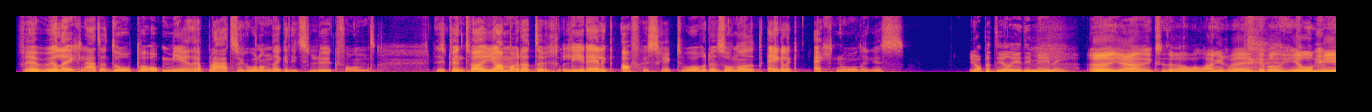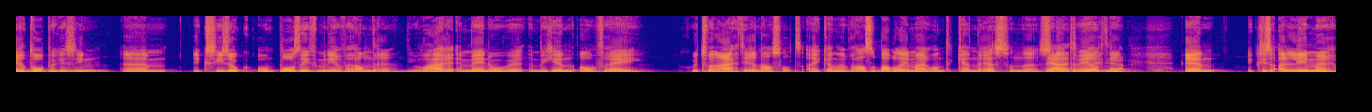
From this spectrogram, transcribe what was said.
vrijwillig laten dopen op meerdere plaatsen, gewoon omdat ik het iets leuk vond. Dus ik vind het wel jammer dat er leden eigenlijk afgeschrikt worden zonder dat het eigenlijk echt nodig is. Joppe, deel je die mening? Eh, ja, ik zit er al wat langer bij. Ik heb al heel wat meer dopen gezien. Ehm, ik zie ze ook op een positieve manier veranderen. Die waren in mijn ogen in het begin al vrij goed van aard hier in Hasselt. Ah, Ik kan over Hasselt babbelen maar, want ik ken de rest van de studentenwereld uiteraard, niet. En ik zie ze alleen maar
